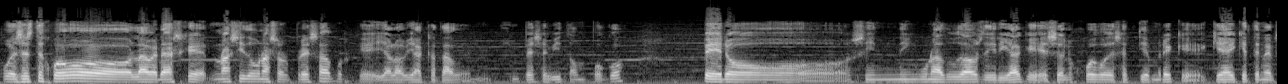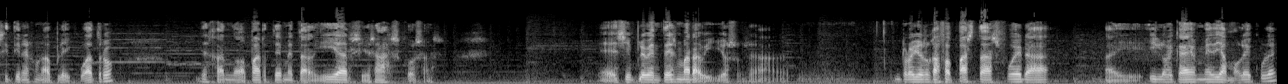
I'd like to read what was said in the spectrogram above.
Pues este juego, la verdad es que no ha sido una sorpresa porque ya lo había catado en, en PS Vita un poco pero sin ninguna duda os diría que es el juego de septiembre que, que, hay que tener si tienes una Play 4, dejando aparte Metal Gear y esas cosas. Eh, simplemente es maravilloso, o sea, rollos gafapastas fuera y, lo que cae en media molécula.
